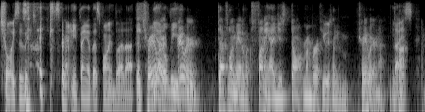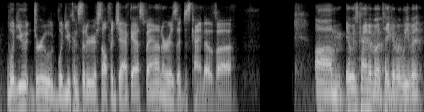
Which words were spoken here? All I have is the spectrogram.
choices he makes or anything at this point. But uh, The trailer, Yeah, be- trailer definitely made it look funny. I just don't remember if he was in the trailer or not. nice. Would you, Drew? Would you consider yourself a Jackass fan, or is it just kind of? uh Huh. Um, it was kind of a take it or leave it.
